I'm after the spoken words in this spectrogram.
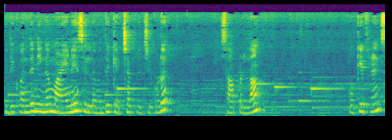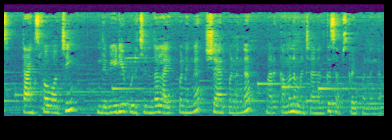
இதுக்கு வந்து நீங்கள் மயனேஸ் இல்லை வந்து கெச்சப் வச்சு கூட சாப்பிடலாம். ஓகே ஃப்ரெண்ட்ஸ் தேங்க்ஸ் ஃபார் வாட்சிங் இந்த வீடியோ பிடிச்சிருந்தா லைக் பண்ணுங்கள் ஷேர் பண்ணுங்கள் மறக்காமல் நம்ம சேனலுக்கு சப்ஸ்கிரைப் பண்ணுங்கள்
